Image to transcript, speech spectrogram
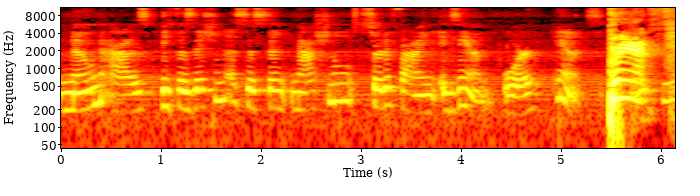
known as the Physician Assistant National Certifying Exam, or PANCE. Pants!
